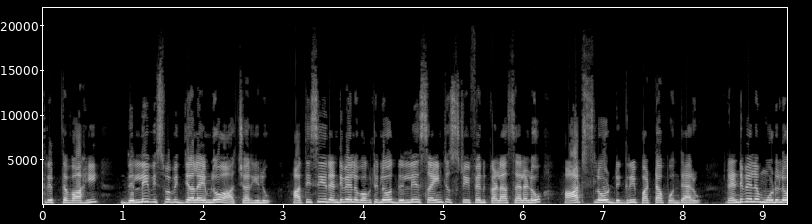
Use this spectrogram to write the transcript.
త్రిప్తవాహి ఢిల్లీ విశ్వవిద్యాలయంలో ఆచార్యులు. అతిసి రెండు వేల ఒకటిలో ఢిల్లీ సెయింట్ స్టీఫెన్ కళాశాలలో ఆర్ట్స్లో డిగ్రీ పట్టా పొందారు. రెండు వేల మూడులో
